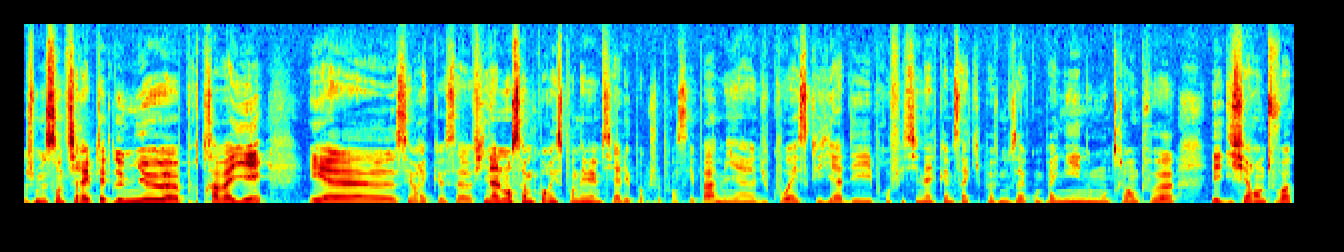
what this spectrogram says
je me sentirais peut-être le mieux euh, pour travailler. Et euh, c'est vrai que finalement, ça me correspondait, même si à l'époque je pensais pas. Mais euh, du coup, est-ce qu'il y a des professionnels comme ça qui peuvent nous accompagner, nous montrer un peu euh, les différentes voies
